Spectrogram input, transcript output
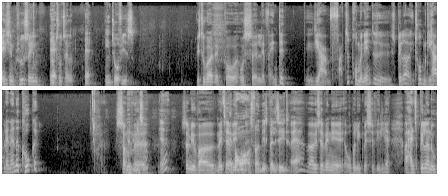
Asian plus 1 på Ja. totallet. Ja, 1,82. Hvis du gør det på, hos uh, Levante, de har faktisk prominente spillere i truppen. De har blandt andet Koke, som, Ja, øh, Ja. som jo var med til at Jeg vinde... også for en vis kvalitet. Ja, var med til at vinde Europa League med Sevilla. Og han spiller nu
